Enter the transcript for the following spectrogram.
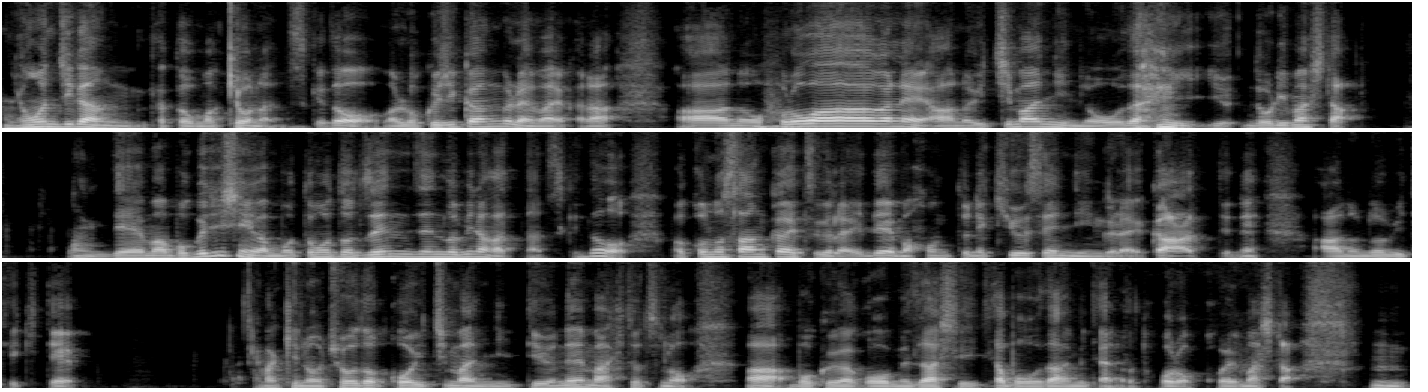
あ、日本時間だと、ま、今日なんですけど、ま、6時間ぐらい前かな、あの、フォロワーがね、あの、1万人の大台に乗りました。で、まあ、僕自身はもともと全然伸びなかったんですけど、まあ、この3ヶ月ぐらいで、ま、ほんとに9000人ぐらいガーってね、あの、伸びてきてまあ、昨日ちょうどこう1万人っていうね、まあ、一つの、まあ、僕がこう目指していたボーダーみたいなところを超えました。うん。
